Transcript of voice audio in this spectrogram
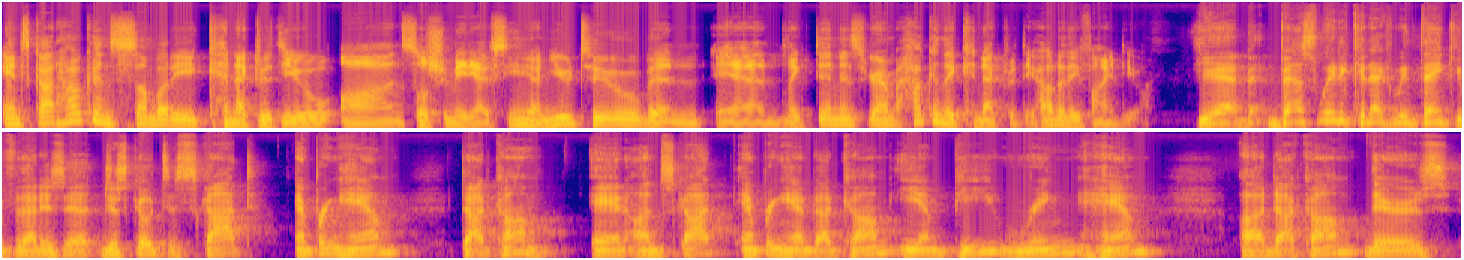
And Scott, how can somebody connect with you on social media? I've seen you on YouTube and and LinkedIn, Instagram. How can they connect with you? How do they find you? Yeah, b- best way to connect with me, thank you for that, is uh, just go to scottempringham.com. And on scottempringham.com, E-M-P, ringham.com, uh, there's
